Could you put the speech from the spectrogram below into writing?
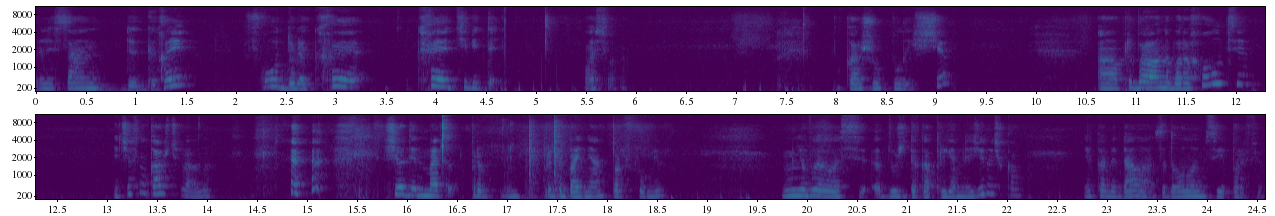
Лісан де Гре, Фру la cré... Créativité. Ось воно. Покажу ближче. А, придбала на барахолці. І, чесно кажучи, рада. Ще один метод придбання парфумів. Мені виявилась дуже така приємна жіночка, яка віддала задоволенням свій парфюм.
